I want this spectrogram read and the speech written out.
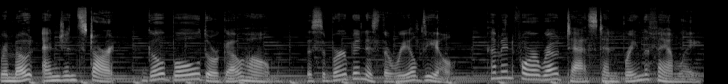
remote engine start, go bold or go home. The Suburban is the real deal. Come in for a road test and bring the family.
